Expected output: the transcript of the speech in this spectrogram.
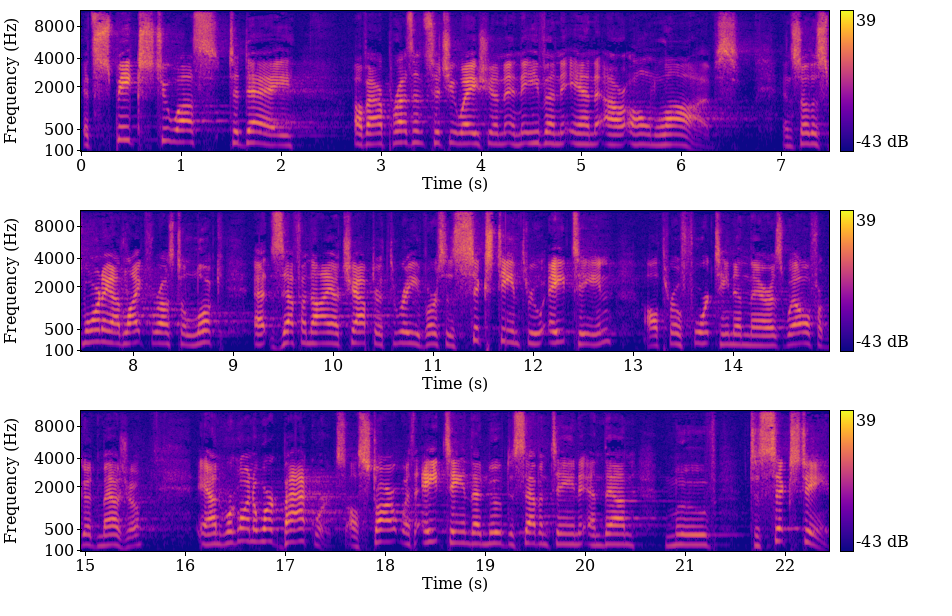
It speaks to us today of our present situation and even in our own lives. And so this morning, I'd like for us to look at Zephaniah chapter 3, verses 16 through 18. I'll throw 14 in there as well for good measure. And we're going to work backwards. I'll start with 18, then move to 17, and then move to 16.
